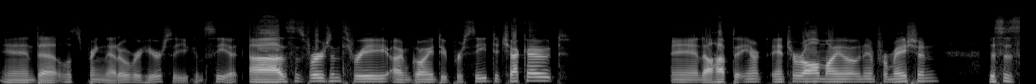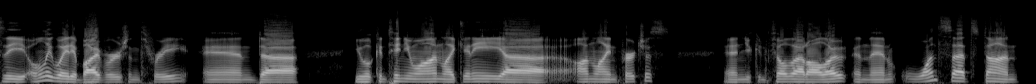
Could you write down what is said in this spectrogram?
And uh, let's bring that over here so you can see it. Uh, this is version 3. I'm going to proceed to checkout. And I'll have to enter all my own information. This is the only way to buy version 3. And uh, you will continue on like any uh, online purchase. And you can fill that all out. And then once that's done,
